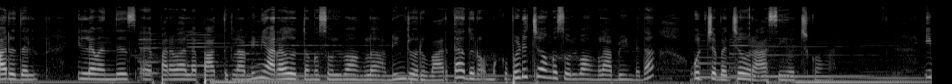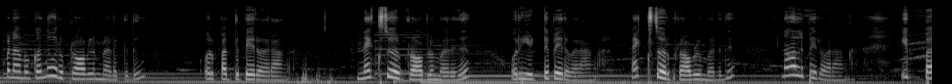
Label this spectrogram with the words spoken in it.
ஆறுதல். இல்லை வந்து பரவாயில்ல பார்த்துக்கலாம் அப்படின்னு யாராவது ஒருத்தவங்க சொல்லுவாங்களோ அப்படின்ற ஒரு வார்த்தை. அது நமக்கு பிடிச்சவங்க சொல்லுவாங்களா அப்படின்றதான் உச்சபட்ச ஒரு ஆசையை வச்சுக்கோங்க. இப்போ நமக்கு வந்து ஒரு ப்ராப்ளம் நடக்குது. ஒரு பத்து பேர் வராங்க. நெக்ஸ்ட் ஒரு ப்ராப்ளம் வருது. ஒரு எட்டு பேர் வராங்க. நெக்ஸ்ட் ஒரு ப்ராப்ளம் வருது. நாலு பேர் வராங்க. இப்போ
